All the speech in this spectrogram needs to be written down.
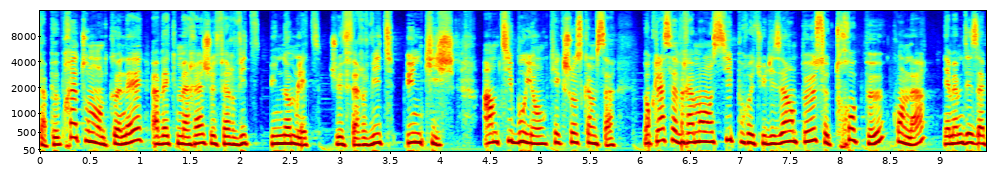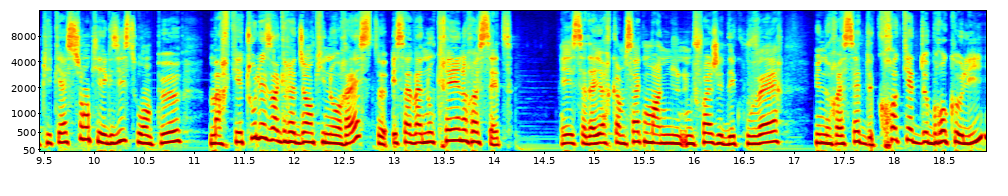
qu'à peu près tout le monde connaît. Avec mes restes, je vais faire vite une omelette, je vais faire vite une quiche, un petit bouillon, quelque chose comme ça. Donc là, c'est vraiment aussi pour utiliser un peu ce trop peu qu'on a. Il y a même des applications qui existent où on peut marquer tous les ingrédients qui nous restent et ça va nous créer une recette. Et c'est d'ailleurs comme ça que moi, une fois, j'ai découvert une recette de croquettes de brocoli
